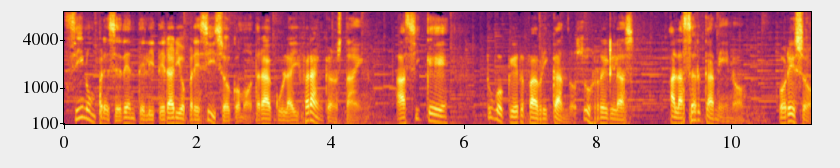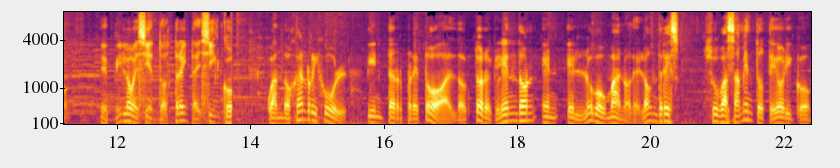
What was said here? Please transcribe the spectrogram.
sin un precedente literario preciso como Drácula y Frankenstein, así que tuvo que ir fabricando sus reglas al hacer camino. Por eso, en 1935, cuando Henry Hull interpretó al Dr. Glendon en El Lobo Humano de Londres, su basamento teórico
